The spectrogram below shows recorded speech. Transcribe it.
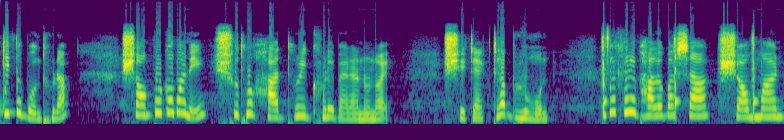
কিন্তু বন্ধুরা, সম্পর্ক মানে শুধু হাত ধরে ঘুরে বেড়ানো নয়, সেটা একটা ভ্রমণ, যেখানে ভালোবাসা, সম্মান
